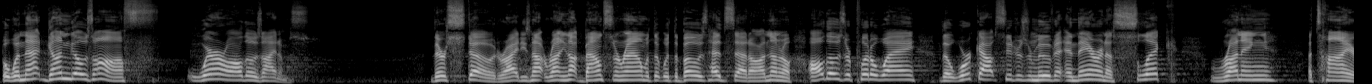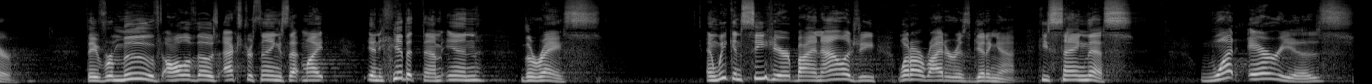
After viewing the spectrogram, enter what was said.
But when that gun goes off, where are all those items? They're stowed, right? He's not running, he's not bouncing around with the, with the Bose headset on. No, no, no. All those are put away, the workout suit is removed, and they are in a slick running attire. They've removed all of those extra things that might inhibit them in the race. And we can see here by analogy what our writer is getting at. He's saying this What areas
